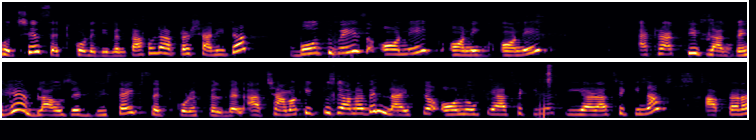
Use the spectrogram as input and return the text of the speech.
হচ্ছে সেট করে দিবেন। তাহলে আপনার শাড়িটা বোথ ওয়েজ অনেক অনেক অনেক অ্যাট্রাকটিভ লাগবে। হ্যাঁ ব্লাউজের দুই সাইড সেট করে ফেলবেন। আচ্ছা আমাকে একটু জানাবেন লাইভটা অল ওকে আছে কিনা ক্লিয়ার আছে কিনা? আপনারা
